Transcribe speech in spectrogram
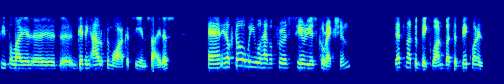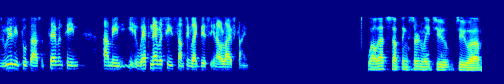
People are uh, uh, getting out of the market, the insiders. And in October, you will have a first serious correction. That's not the big one, but the big one is really in 2017. I mean, we have never seen something like this in our lifetime. Well, that's something certainly to to uh,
